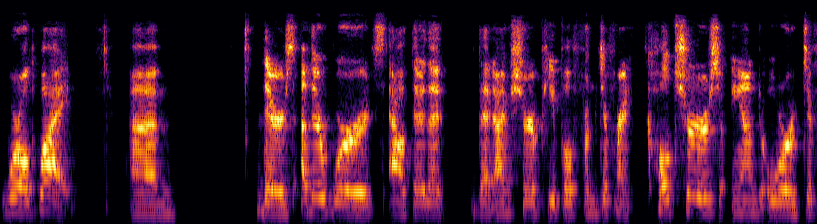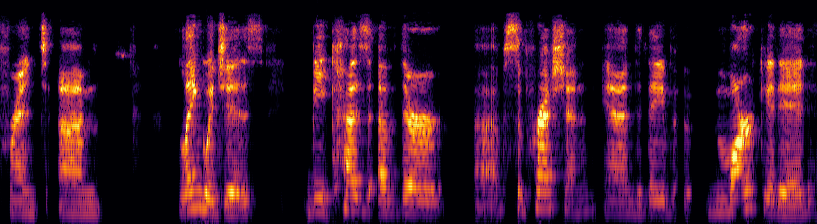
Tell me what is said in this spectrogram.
worldwide. Um, there's other words out there that that I'm sure people from different cultures and or different um, languages, because of their uh, suppression and they've marketed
